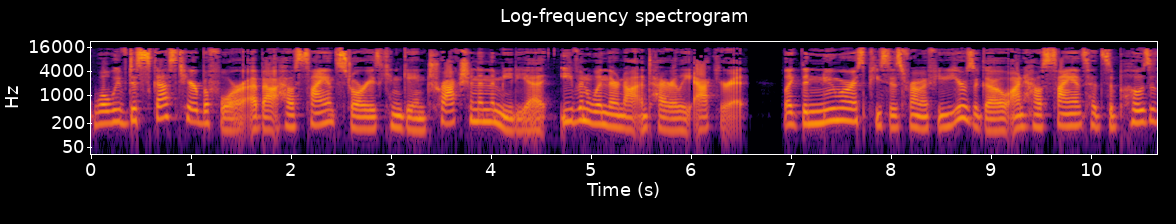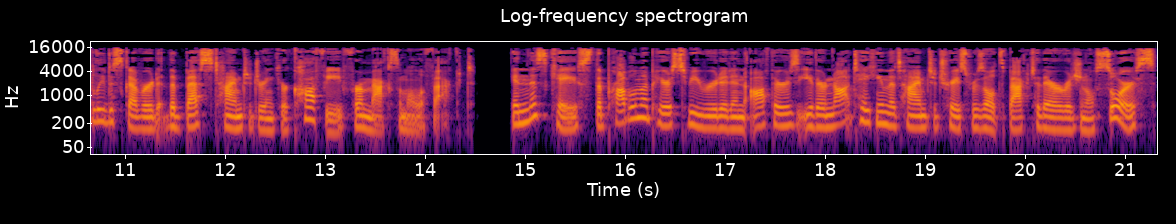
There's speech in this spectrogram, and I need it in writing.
Well, we've discussed here before about how science stories can gain traction in the media even when they're not entirely accurate like the numerous pieces from a few years ago on how science had supposedly discovered the best time to drink your coffee for maximal effect. In this case, the problem appears to be rooted in authors either not taking the time to trace results back to their original source,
